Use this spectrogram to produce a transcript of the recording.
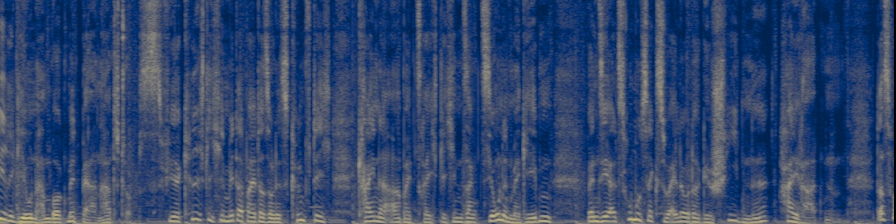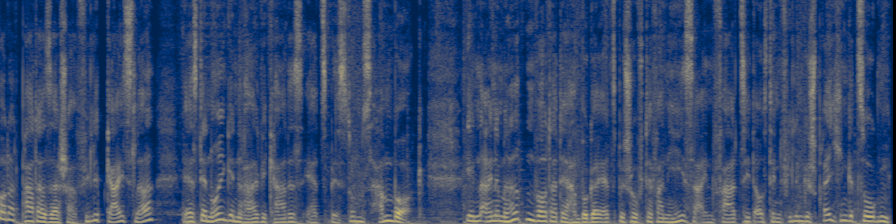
die Region Hamburg mit Bernhard Tubbs. Für kirchliche Mitarbeiter soll es künftig keine arbeitsrechtlichen Sanktionen mehr geben, wenn sie als Homosexuelle oder Geschiedene heiraten. Das fordert Pater Sascha Philipp Geißler. Er ist der neue Generalvikar des Erzbistums Hamburg. In einem Hirtenwort hat der Hamburger Erzbischof Stefan Hese ein Fazit aus den vielen Gesprächen gezogen,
